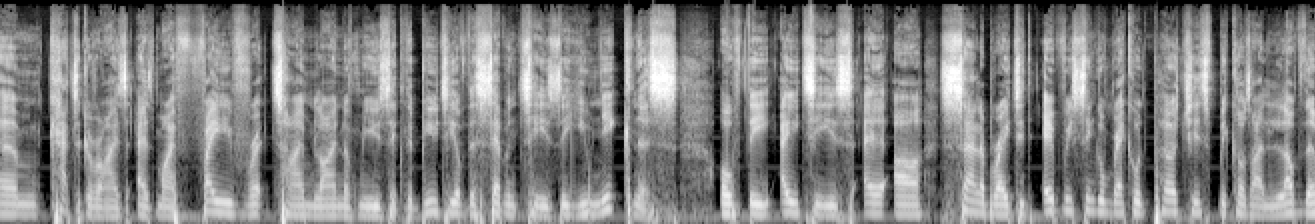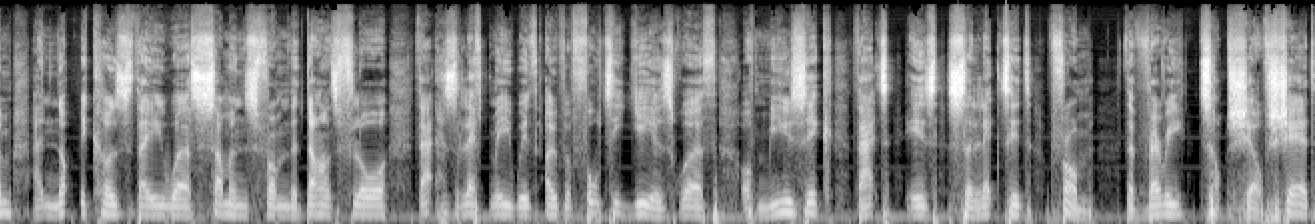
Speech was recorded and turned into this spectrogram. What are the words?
um, categorize as my favorite timeline of music. The beauty of the 70s, the uniqueness of the 80s uh, are celebrated. Every single record purchased because I love them and not because they were summons from the dance floor. That has left me with over 40 years worth of music that is selected from the very top shelf, shared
